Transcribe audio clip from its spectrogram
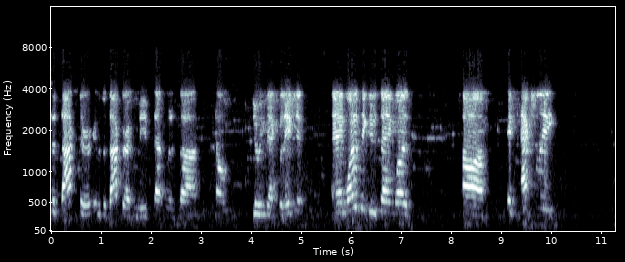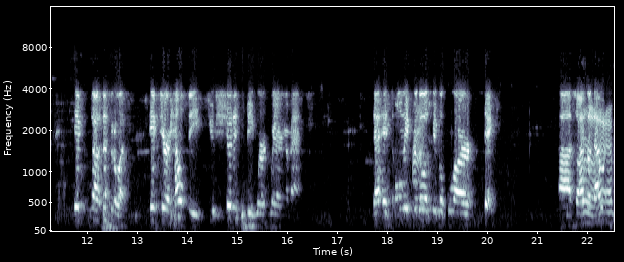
the doctor, it was a doctor, I believe, that was, uh, you know, doing the explanation. And one of the things he was saying was, um, it's actually, if uh, that's what it was. If you're healthy, you shouldn't be wear, wearing a mask. That it's only for those people who are sick. Uh, so I I, thought know, that was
